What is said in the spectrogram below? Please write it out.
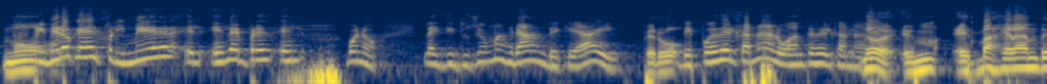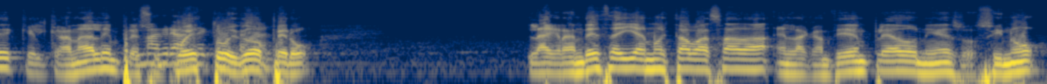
No, Primero que es el primer, el- es la empresa, es, bueno, la institución más grande que hay. Pero- Después del canal o antes del canal. No, es, es más grande que el canal en presupuesto y todo, pero la grandeza de ella no está basada en la cantidad de empleados ni eso, sino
